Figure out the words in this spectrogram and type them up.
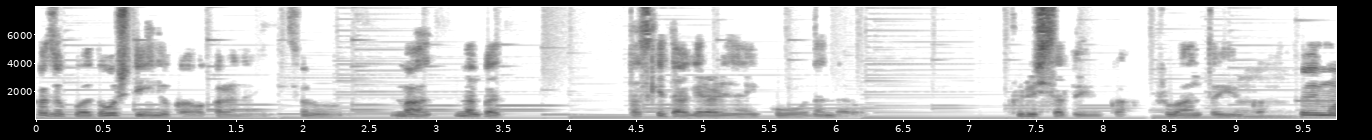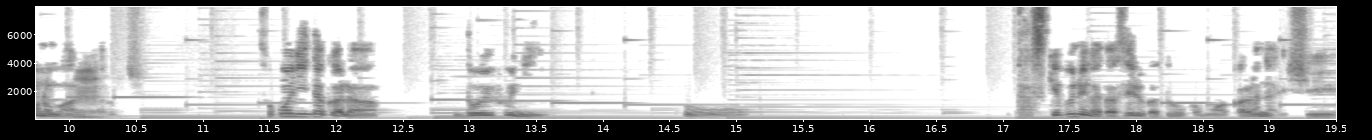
家族はどうしていいのかわからない。その、まあ、なんか、助けてあげられない、こう、なんだろう。苦しさというか、不安というか、うんそういうものもあるだろうし。そこに、だから、どういうふうに、こう、助け舟が出せるかどうかもわからないし、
